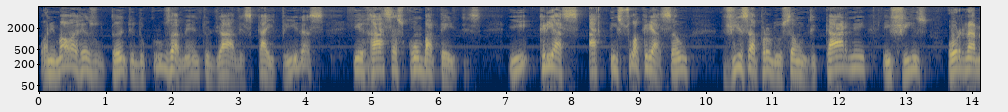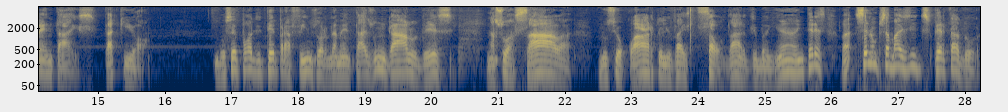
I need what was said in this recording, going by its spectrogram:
O animal é resultante do cruzamento de aves caipiras e raças combatentes, e, cria a, e sua criação visa a produção de carne e fins ornamentais. Está aqui, ó. Você pode ter para fins ornamentais um galo desse na sua sala, no seu quarto, ele vai saudar de manhã. Interessa... Você não precisa mais de despertador.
